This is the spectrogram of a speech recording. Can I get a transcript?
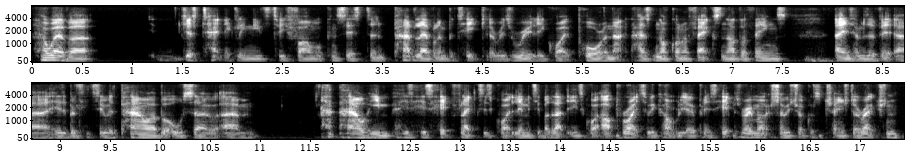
However, just technically needs to be far more consistent. Pad level in particular is really quite poor, and that has knock-on effects and other things uh, in terms of it, uh, his ability to do with power, but also um, how he his, his hip flex is quite limited by that he's quite upright, so he can't really open his hips very much, so he struggles to change direction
